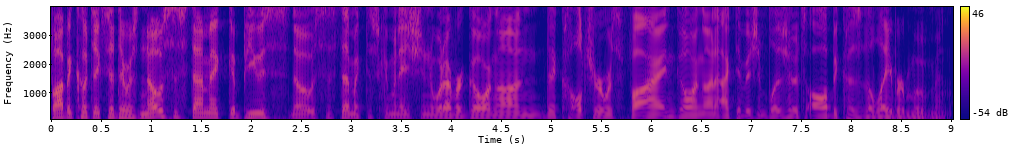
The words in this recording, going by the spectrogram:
Bobby Kotick said there was no systemic abuse, no systemic discrimination, whatever going on. The culture was fine going on Activision Blizzard. It's all because of the labor movement.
